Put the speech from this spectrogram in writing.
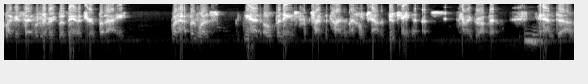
like I said, I wasn't a very good manager, but I, what happened was we had openings from time to time in my hometown of New Canaan. That's kind of grew up in. Mm-hmm. And, um,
